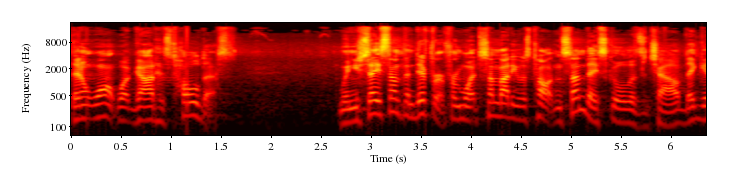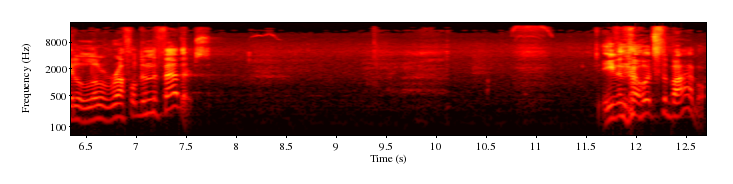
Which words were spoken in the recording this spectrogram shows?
they don't want what God has told us. When you say something different from what somebody was taught in Sunday school as a child, they get a little ruffled in the feathers. even though it's the Bible.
